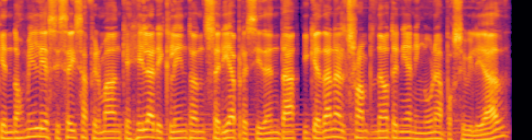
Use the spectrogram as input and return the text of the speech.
que en 2016 afirmaban que Hillary Clinton sería presidenta y que Donald Trump no tenía ninguna posibilidad?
